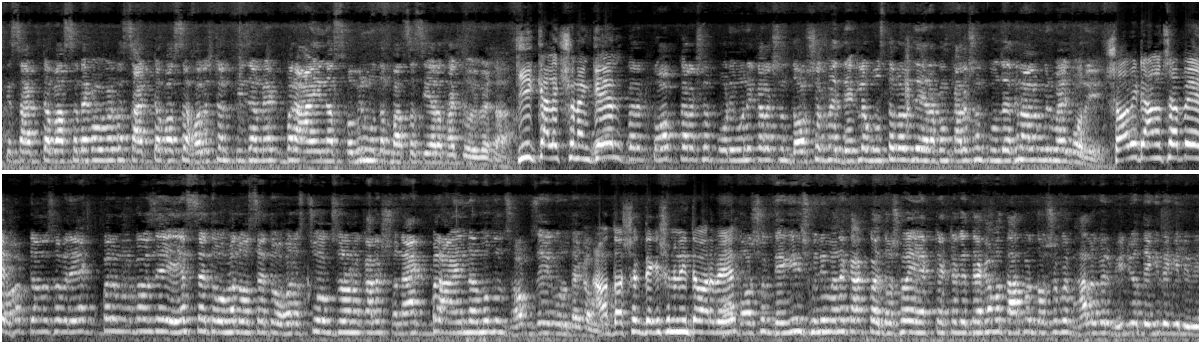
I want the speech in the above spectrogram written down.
আজকে চারটা বাচ্চা দেখাবো বেটা চারটা বাচ্চা হলস্টাইন ফিজাম একবার আয়না ছবির মতন বাচ্চা চেয়ারা থাকতে হবে বেটা। কি কালেকশন আঙ্কেল একবারে টপ কালেকশন পরিমণি কালেকশন দর্শক ভাই দেখলে বুঝতে পারবে যে এরকম কালেকশন কোন জায়গা আলমগীর ভাই করে। সবই ডানো চাপের। সব ডানোসবের একবারে মনে করো যে এর চাইতে ওভার ওর চাইতে ওভার চোখ জোড়ানো কালেকশন একবার আয়নার মতন ঝক জয় করে দেখাবো। আমার দর্শক দেখে শুনে নিতে পারবে। হ্যাঁ, দর্শক দেখি শুনি মানে কাক কয় দর্শক ভাই একটা একটা করে দেখাবো তারপর দর্শক ভাই ভালো করে ভিডিও দেখি দেখি নিবি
